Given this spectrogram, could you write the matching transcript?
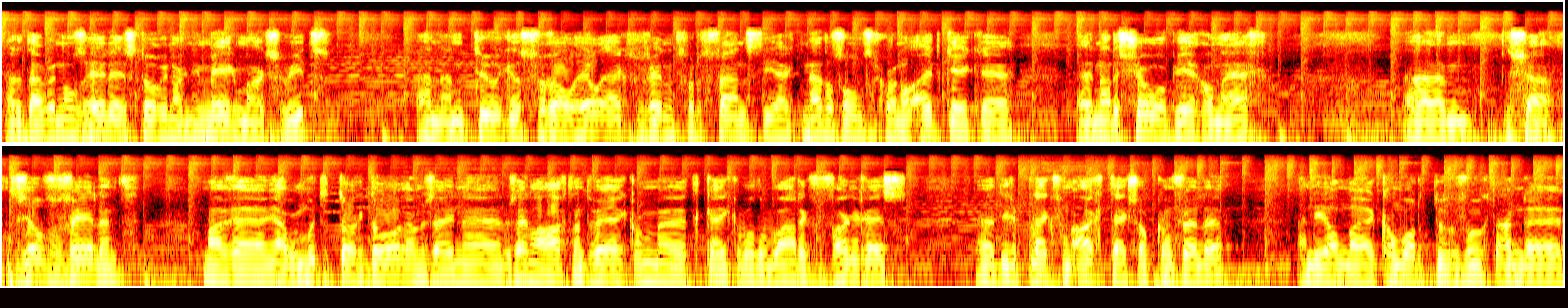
ja, dat hebben we in onze hele historie nog niet meegemaakt, zoiets. En, natuurlijk is het vooral heel erg vervelend voor de fans die echt net als ons gewoon al uitkeken naar de show op Jeronair. Um, dus ja, het is heel vervelend. Maar ja, we moeten toch door en we zijn, we zijn al hard aan het werk om te kijken wat een waardig vervanger is. die de plek van architects op kan vullen. En die dan kan worden toegevoegd aan de,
